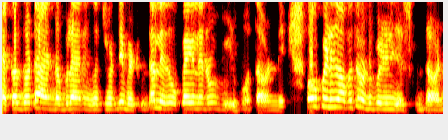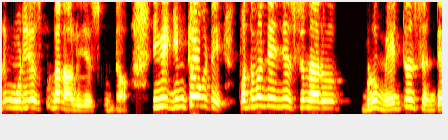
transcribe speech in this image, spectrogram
లెక్కలతోటి ఆయన డబ్బులు ఆయన ఖర్చు పెట్టి పెట్టుకుంటా లేదా ఉపయోగం లేని విడిపోతామండి. ఒక పెళ్ళి కాకపోతే రెండు పెళ్ళి చేసుకుంటామండి మూడు చేసుకుంటాం నాలుగు చేసుకుంటాం. ఇవి ఇంకా ఒకటి కొంతమంది ఏం చేస్తున్నారు? ఇప్పుడు మెయింటెనెన్స్ అంటే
